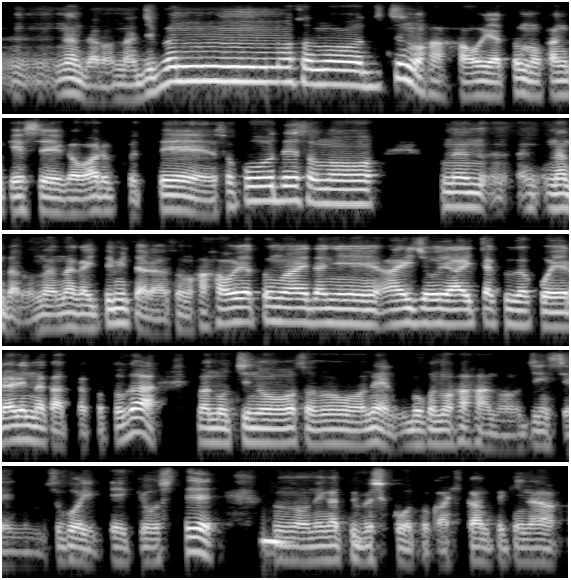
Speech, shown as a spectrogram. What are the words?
なんだろうな、自分のその実の母親との関係性が悪くて、そこでその、ななんだろうな、なんか言ってみたら、その母親との間に愛情や愛着がこう得られなかったことが、まあ、後のそのね、僕の母の人生にもすごい影響して、そのネガティブ思考とか悲観的な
